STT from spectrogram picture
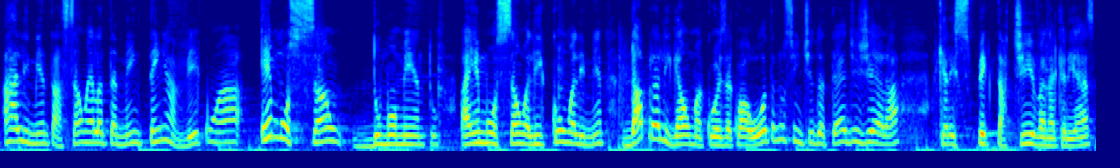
A alimentação, ela também tem a ver com a emoção do momento, a emoção ali com o alimento. Dá para ligar uma coisa com a outra no sentido até de gerar aquela expectativa na criança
